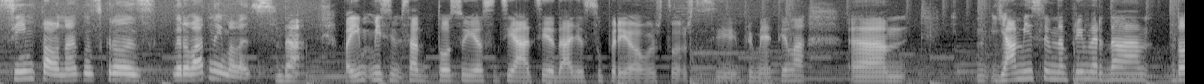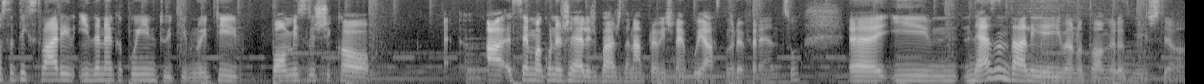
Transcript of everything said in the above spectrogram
simpa, onako skroz, verovatno ima veze. Da, pa im, mislim sad to su i asocijacije, dalje super je ovo što, što si primetila. Um, ja mislim, na primjer, da dosta tih stvari ide nekako intuitivno i ti pomisliš i kao a sem ako ne želiš baš da napraviš neku jasnu referencu. E, I ne znam da li je Ivan o tome razmišljao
